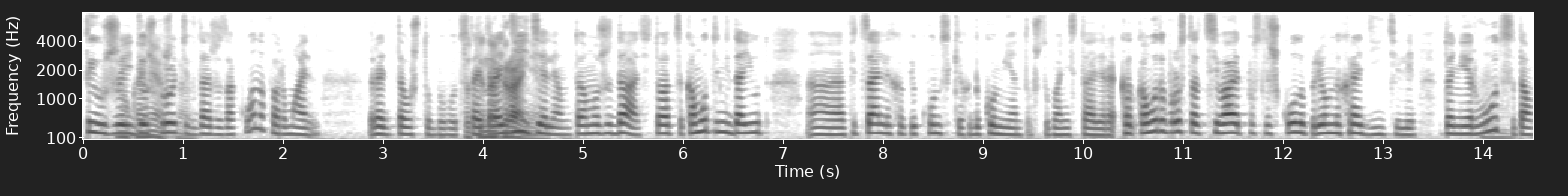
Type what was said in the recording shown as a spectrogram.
ты уже Ну, идешь конечно. против даже закона формально, ради того, чтобы вот То стать на грани. родителем, там уже, да, ситуация. Кому-то не дают э, официальных опекунских документов, чтобы они стали. Кому-то просто отсевают после школы приемных родителей. Вот они рвутся, там э,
